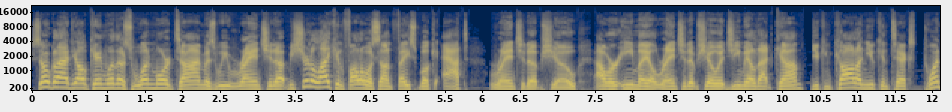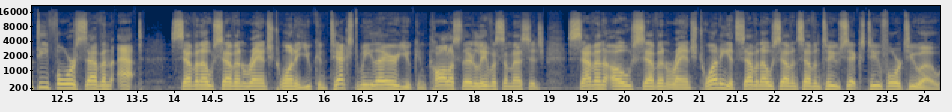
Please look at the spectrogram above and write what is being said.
so glad y'all came with us one more time as we ranch it up. Be sure to like and follow us on Facebook at Ranch It Up Show. Our email, ranchitupshow at gmail.com. You can call and you can text 24 7 at 707 Ranch 20. You can text me there. You can call us there. Leave us a message. 707 Ranch 20. It's 707 726 2420.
